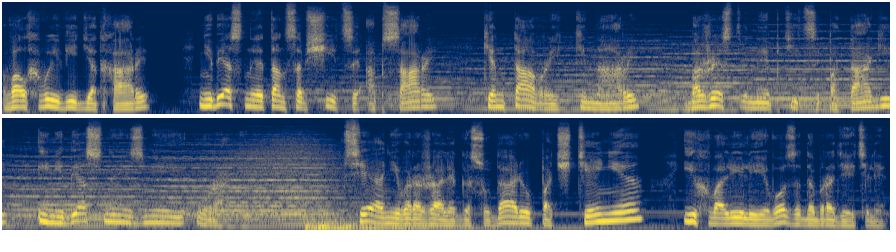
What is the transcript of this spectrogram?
волхвы Видьядхары, небесные танцовщицы Апсары, кентавры Кинары, божественные птицы Патаги и небесные змеи Ураги. Все они выражали государю почтение и хвалили его за добродетели.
